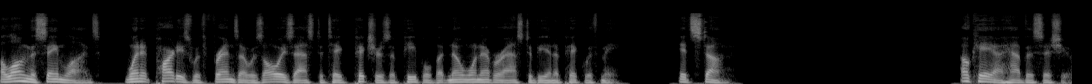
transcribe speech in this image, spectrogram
Along the same lines, when at parties with friends, I was always asked to take pictures of people, but no one ever asked to be in a pic with me. It stung. Okay, I have this issue.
